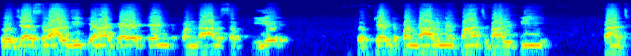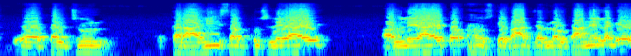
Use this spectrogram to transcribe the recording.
तो जायसवाल जी के यहाँ गए, टेंट पंडाल सब किए। तो टेंट पंडाल में पाँच बाल्टी, पाँच कलछुल, कराही सब कुछ ले आए। और ले आए तो उसके बाद जब लौटाने लगे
